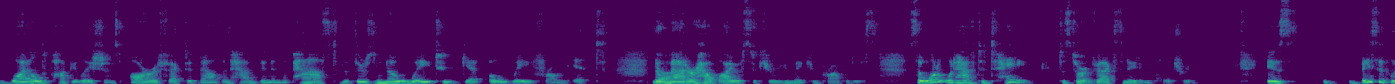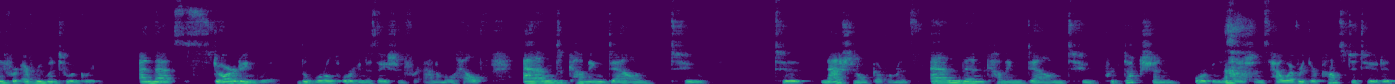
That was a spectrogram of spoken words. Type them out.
wild populations are affected now than have been in the past that there's no way to get away from it no Yeah. matter how biosecure you make your properties. So what it would have to take to start vaccinating poultry is basically for everyone to agree. And that's starting with the World Organization for Animal Health and coming down to to national governments and then coming down to production organizations however they're constituted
